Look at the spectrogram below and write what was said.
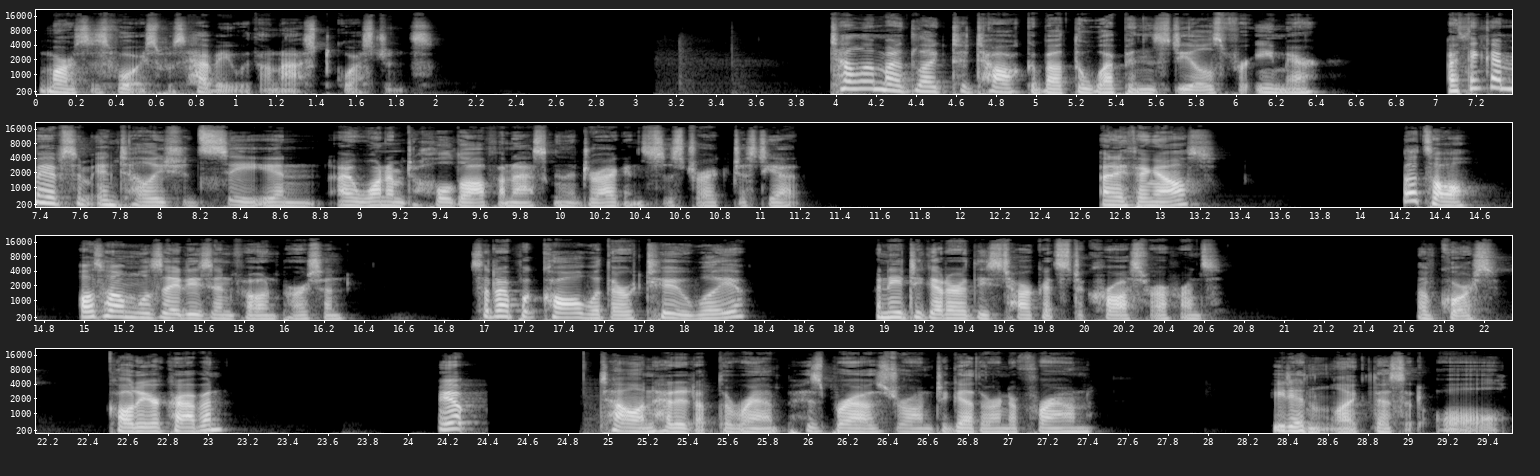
Mars's voice was heavy with unasked questions. Tell him I'd like to talk about the weapons deals for Emir. I think I may have some intel he should see, and I want him to hold off on asking the dragons to strike just yet. Anything else? That's all. I'll tell him Lazady's info in person. Set up a call with her, too, will you? I need to get her these targets to cross reference. Of course. Call to your cabin? Yep. Talon headed up the ramp, his brows drawn together in a frown. He didn't like this at all.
